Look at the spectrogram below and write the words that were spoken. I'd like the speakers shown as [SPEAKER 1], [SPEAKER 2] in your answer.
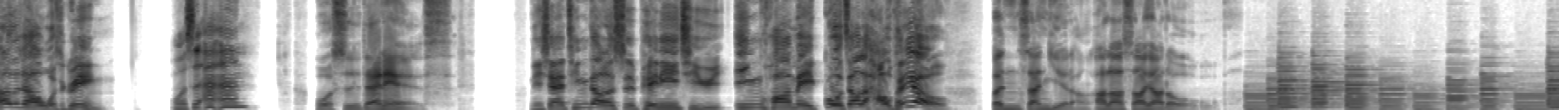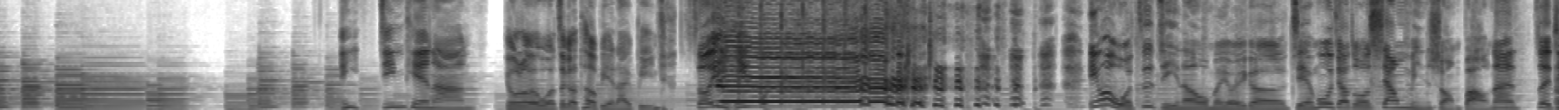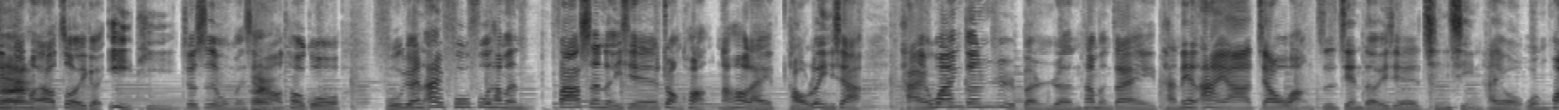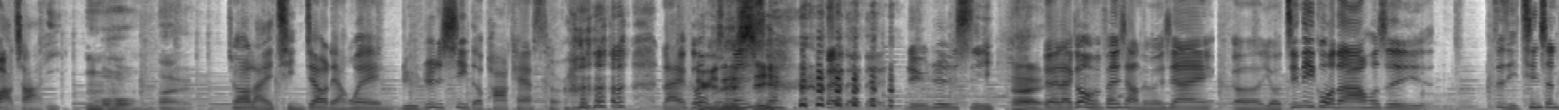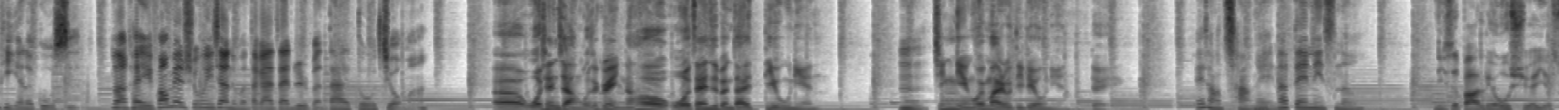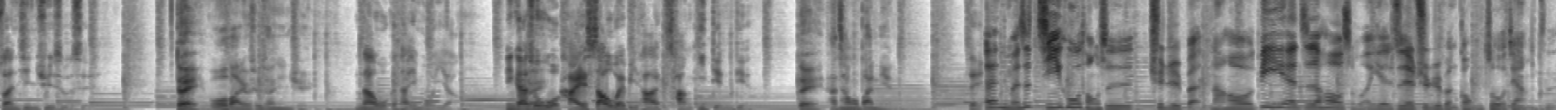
[SPEAKER 1] Hello，大家好，我是 Green，
[SPEAKER 2] 我是安安，
[SPEAKER 3] 我是 Dennis。
[SPEAKER 1] 你现在听到的是陪你一起与樱花妹过招的好朋友——
[SPEAKER 3] 奔山野狼阿拉萨亚喽。
[SPEAKER 2] 哎，今天啊，有了我这个特别来宾，所以因为。因为我自己呢，我们有一个节目叫做《乡民爽报》，那最近刚好要做一个议题，就是我们想要透过福原爱夫妇他们发生的一些状况，然后来讨论一下台湾跟日本人他们在谈恋爱啊、交往之间的一些情形，还有文化差异。
[SPEAKER 1] 嗯哦，哎。
[SPEAKER 2] 就要来请教两位旅日系的 podcaster 来跟我们分享，对对对，旅日系，对，来跟我们分享你们现在呃有经历过的啊，或是自己亲身体验的故事。那可以方便询问一下你们大概在日本待了多久吗？
[SPEAKER 1] 呃，我先讲，我是 Green，然后我在日本待第五年，嗯，今年会迈入第六年，对，
[SPEAKER 2] 非常长哎、欸。那 Dennis 呢？
[SPEAKER 3] 你是把留学也算进去是不是？
[SPEAKER 1] 对，我把留学算进去，
[SPEAKER 3] 那我跟他一模一样，应该说我还稍微比他长一点点。
[SPEAKER 1] 对，他长我半年。
[SPEAKER 2] 嗯、对，哎、欸，你们是几乎同时去日本，然后毕业之后什么也直接去日本工作这样子？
